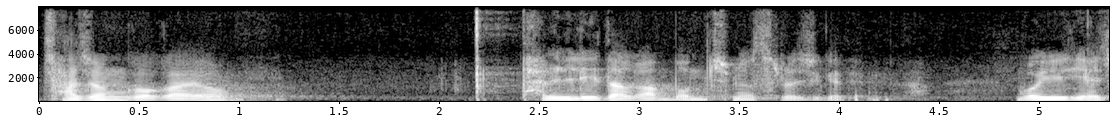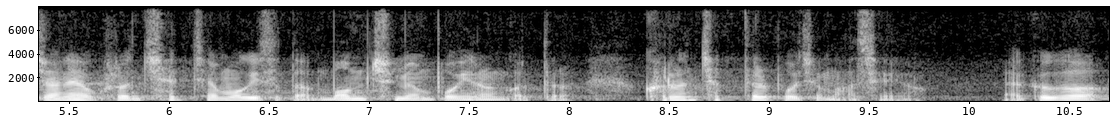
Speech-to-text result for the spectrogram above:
자전거가요 달리다가 멈추면 쓰러지게 됩니다. 뭐 예전에 그런 책 제목이 있었다. 멈추면 보이는 것들. 그런 책들 보지 마세요. 예, 그거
